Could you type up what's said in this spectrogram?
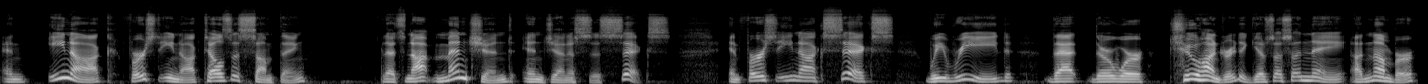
And Enoch, first Enoch, tells us something that's not mentioned in Genesis 6. In first Enoch 6, we read that there were 200, it gives us a name, a number,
